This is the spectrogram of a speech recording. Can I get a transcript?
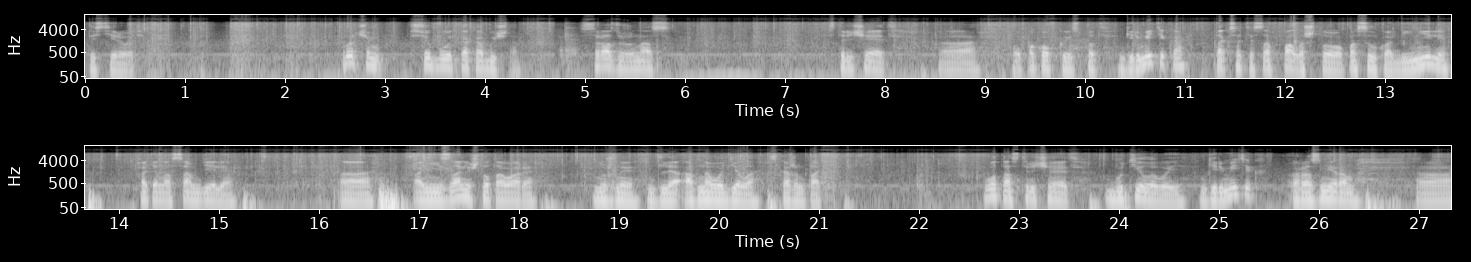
тестировать. Впрочем, все будет как обычно. Сразу же нас встречает э, упаковка из-под герметика. Так, кстати, совпало, что посылку объединили, хотя на самом деле э, они не знали, что товары нужны для одного дела, скажем так. Вот нас встречает бутиловый герметик размером, э,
